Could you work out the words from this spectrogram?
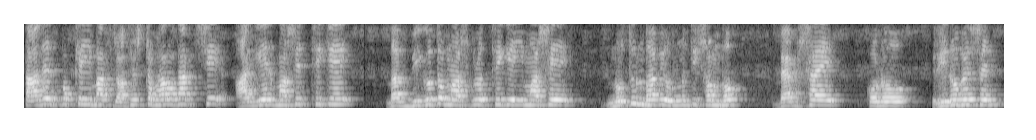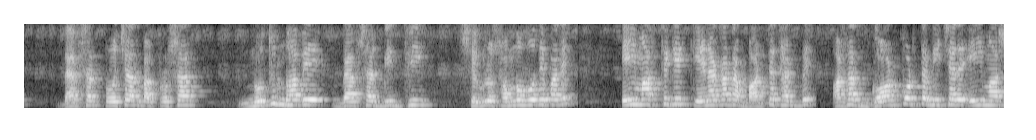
তাদের পক্ষে এই মাস যথেষ্ট ভালো থাকছে। আগের মাসের থেকে বা বিগত মাসগুলোর থেকে এই মাসে নতুনভাবে উন্নতি সম্ভব। ব্যবসায় কোনো রিনোভেশন ব্যবসার প্রচার বা প্রসার, নতুনভাবে ব্যবসার বৃদ্ধি, সেগুলো সম্ভব হতে পারে। এই মাস থেকে কেনাকাটা বাড়তে থাকবে। অর্থাৎ গড়পড়তা বিচারে এই মাস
